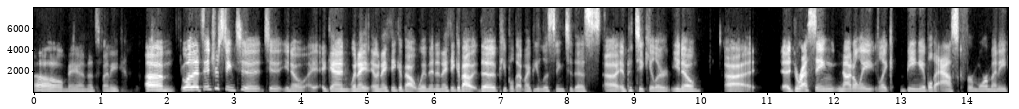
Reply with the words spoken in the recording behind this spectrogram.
oh man, that's funny. Um, well, that's interesting to to you know again when I when I think about women and I think about the people that might be listening to this uh, in particular, you know, uh, addressing not only like being able to ask for more money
